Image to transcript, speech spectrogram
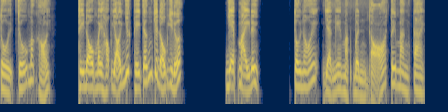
Tôi trố mắt hỏi. Thì đồn mày học giỏi nhất thị trấn chứ đồn gì nữa. Dẹp mày đi. Tôi nói và nghe mặt bình đỏ tới mang tai.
